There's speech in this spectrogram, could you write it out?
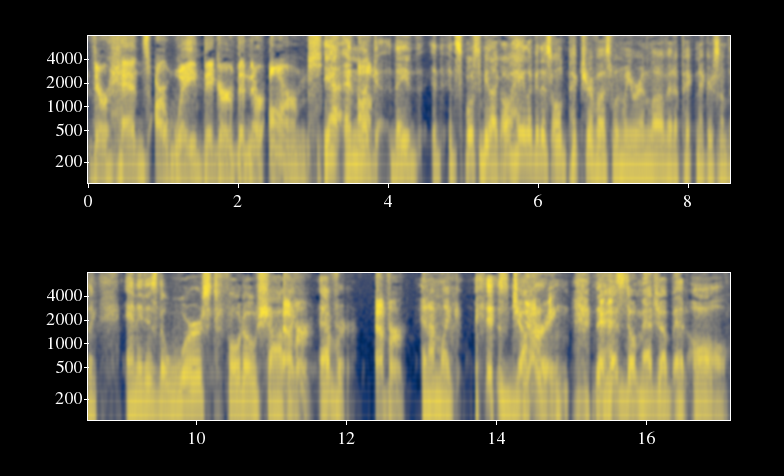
their heads are way bigger than their arms. Yeah, and Um, like they, it, it's supposed to be like, oh, hey, look at this old picture of us when we were in love at a picnic or something, and it is the worst Photoshop Ever. ever. Ever. And I'm like, it's jarring. Their And heads don't match up at all.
